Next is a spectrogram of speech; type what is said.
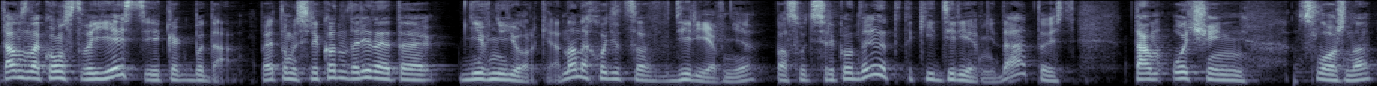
Там знакомства есть, и как бы да. Поэтому Силиконовая долина — это не в Нью-Йорке. Она находится в деревне. По сути, Силиконовая долина — это такие деревни, да? То есть там очень сложно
